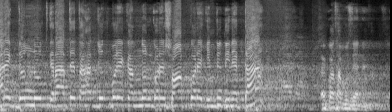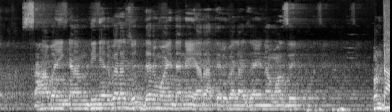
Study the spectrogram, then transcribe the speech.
আরেক দল লোক রাতে তাহাজ্জুদ পরে কান্দন করে, সব করে, কিন্তু দিনেরটা কথা বুঝে না। সাহাবাই কারাম দিনের বেলা যুদ্ধের ময়দানে আর রাতের বেলা যায় নামাজে। কোনটা?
